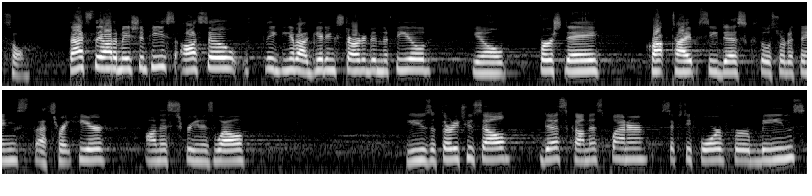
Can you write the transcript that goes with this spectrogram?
So that's the automation piece. Also thinking about getting started in the field, you know, first day, crop type, seed disc, those sort of things. That's right here on this screen as well. You use a 32 cell disc on this planter, 64 for beans.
